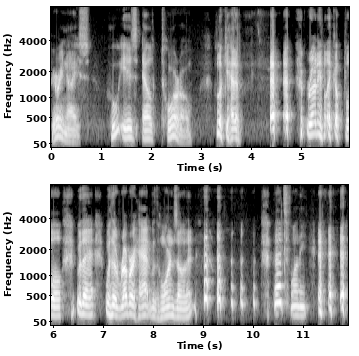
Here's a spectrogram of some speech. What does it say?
Very nice. Who is El Toro? Look at him. Running like a bull with a with a rubber hat with horns on it. That's funny.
